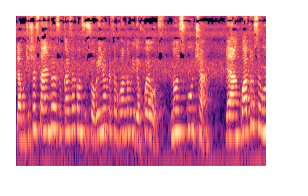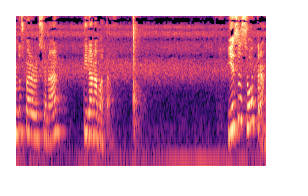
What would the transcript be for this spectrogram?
La muchacha está dentro de su casa con su sobrino que está jugando videojuegos. No escucha. Le dan cuatro segundos para reaccionar, tiran a matar. Y esa es otra.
